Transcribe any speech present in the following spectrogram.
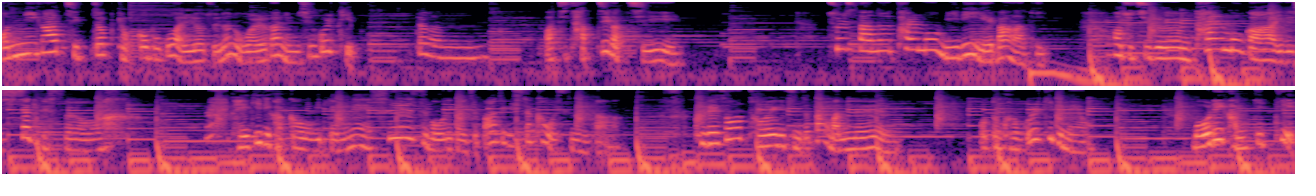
언니가 직접 겪어보고 알려주는 월간 임신 꿀팁. 짜잔. 마치 잡지같이. 출산 후 탈모 미리 예방하기. 아, 저 지금 탈모가 이제 시작이 됐어요. 100일이 가까우기 때문에 슬슬 머리가 이제 빠지기 시작하고 있습니다. 그래서 저에게 진짜 딱 맞는 어떤 그런 꿀팁이네요. 머리 감기 팁.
